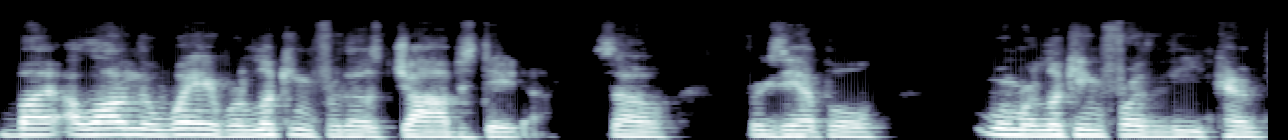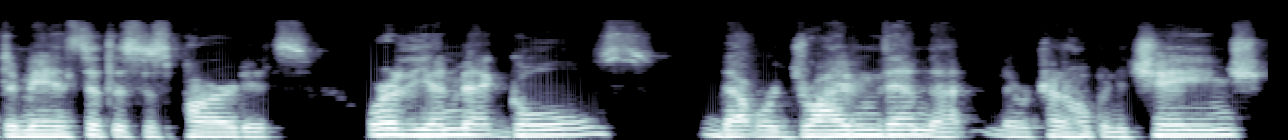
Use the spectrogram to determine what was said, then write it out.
but along the way, we're looking for those jobs data. So, for example, when we're looking for the kind of demand synthesis part, it's what are the unmet goals that were driving them that they were kind of hoping to change?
